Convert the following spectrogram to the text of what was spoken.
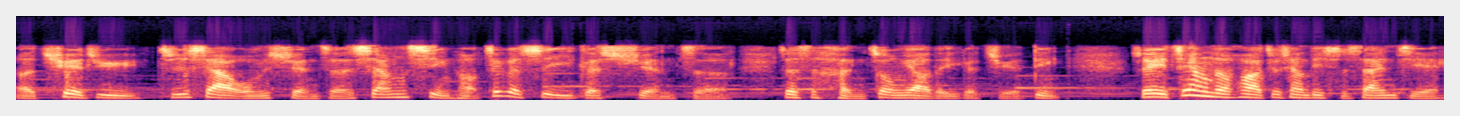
呃确据之下，我们选择相信，哈，这个是一个选择，这是很重要的一个决定。所以这样的话，就像第十三节，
